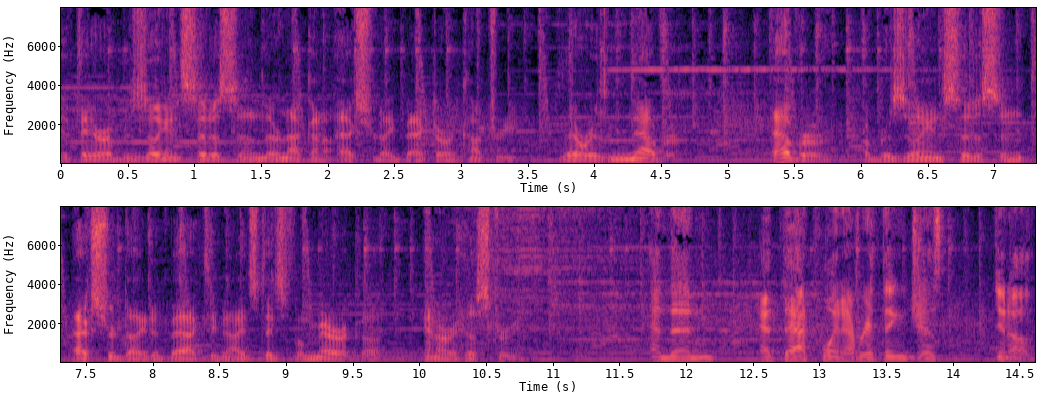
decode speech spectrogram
if they are a Brazilian citizen, they're not going to extradite back to our country. There is never, ever a Brazilian citizen extradited back to the United States of America in our history. And then at that point, everything just, you know,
